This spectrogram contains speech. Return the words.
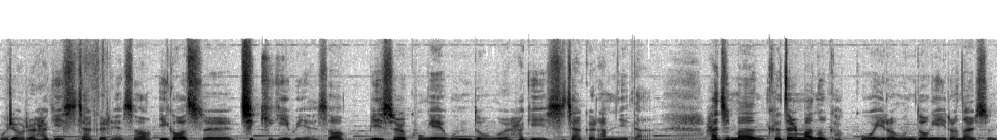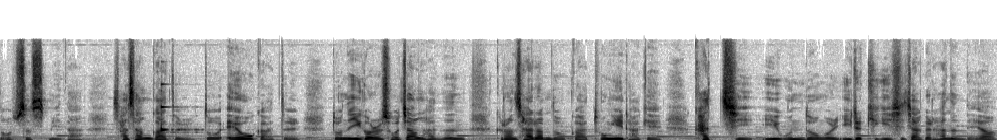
우려를 하기 시작을 해서 이것을 지키기 위해서 미술 공예 운동을 하기 시작을 합니다. 하지만 그들만을 갖고 이런 운동이 일어날 수는 없었습니다. 사상가들 또 애호가들 또는 이걸 소장하는 그런 사람들과 동일하게 같이 이 운동을 일으키기 시작을 하는데요.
